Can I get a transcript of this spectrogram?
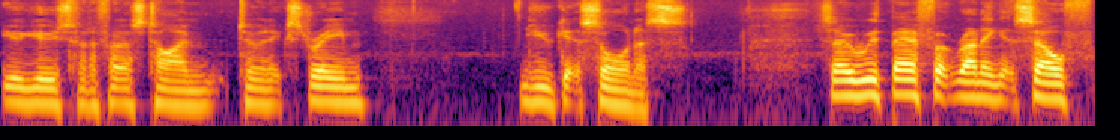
you use for the first time to an extreme, you get soreness. So with barefoot running itself,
